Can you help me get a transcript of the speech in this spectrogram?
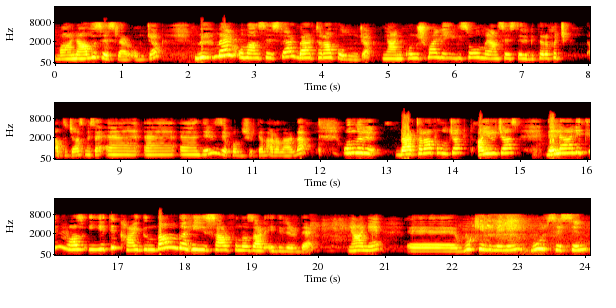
Manalı sesler olacak. Mühmel olan sesler bertaraf olunacak. Yani konuşmayla ilgisi olmayan sesleri bir tarafa atacağız. Mesela e, e, e deriz ya konuşurken aralarda. Onları bertaraf olacak, ayıracağız. Delaletin vaziyeti kaydından dahi sarfı nazar edilir de. Yani e, bu kelimenin, bu sesin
